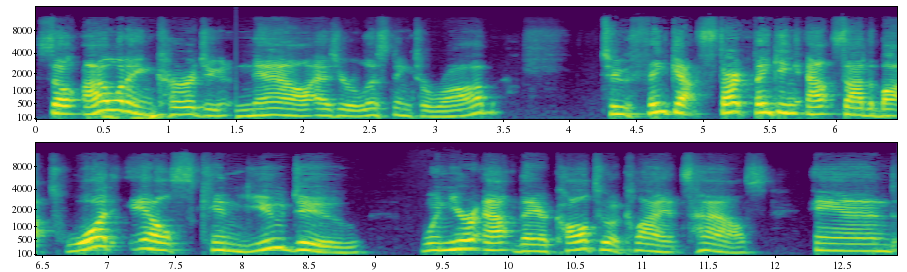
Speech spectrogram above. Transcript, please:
So I want to mm-hmm. encourage you now, as you're listening to Rob, to think out, start thinking outside the box. What else can you do when you're out there, call to a client's house and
